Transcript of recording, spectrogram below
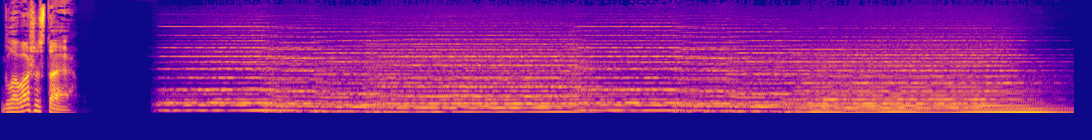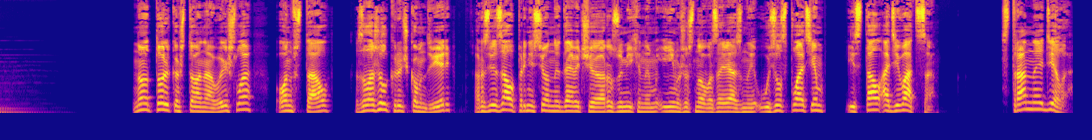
Глава шестая. Но только что она вышла, он встал, заложил крючком дверь, развязал принесенный давеча Разумихиным и им же снова завязанный узел с платьем и стал одеваться. Странное дело,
